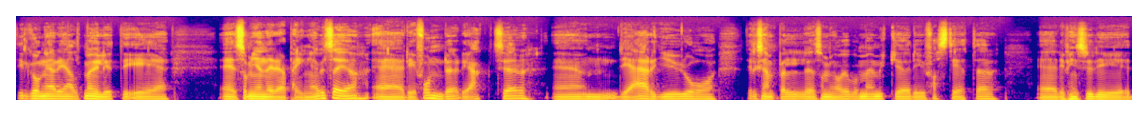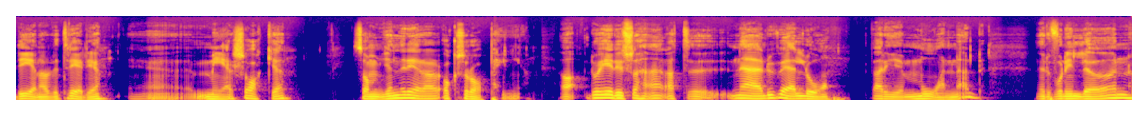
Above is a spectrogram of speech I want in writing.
Tillgångar i allt möjligt. Det är eh, som genererar pengar vill säga. Eh, det är fonder, det är aktier, ehm, det är ju då till exempel eh, som jag jobbar med mycket, det är fastigheter. Eh, det finns ju det, det ena och det tredje. Eh, mer saker som genererar också då pengar. Ja, då är det så här att när du väl då varje månad, när du får din lön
